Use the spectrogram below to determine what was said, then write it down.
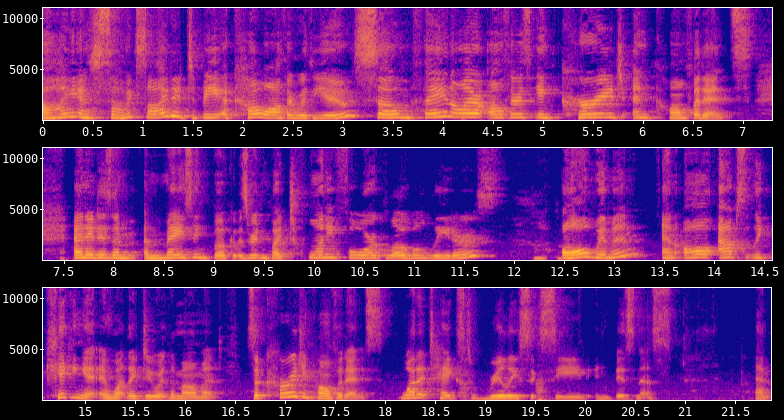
I am so excited to be a co-author with you. So Faye and I are authors in Courage and Confidence. And it is an amazing book. It was written by 24 global leaders, mm-hmm. all women, and all absolutely kicking it in what they do at the moment. So, courage and confidence, what it takes to really succeed in business. And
